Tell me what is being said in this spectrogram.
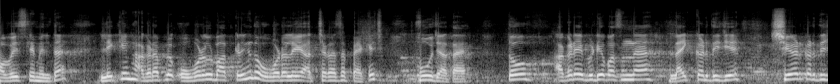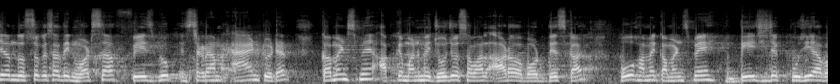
ऑब्वियसली मिलता है। लेकिन अगर आप लोग ओवरऑल बात करेंगे तो ओवरऑल ये अच्छा खासा पैकेज हो जाता है। तो अगर ये वीडियो पसंद आया लाइक कर दीजिए शेयर कर दीजिए हम दोस्तों के साथ इन WhatsApp Facebook Instagram and Twitter comments में आपके मन में जो जो सवाल आ रहा हो अबाउट दिस कार वो हमें कमेंट्स में बेझिझक पूछिए। अब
